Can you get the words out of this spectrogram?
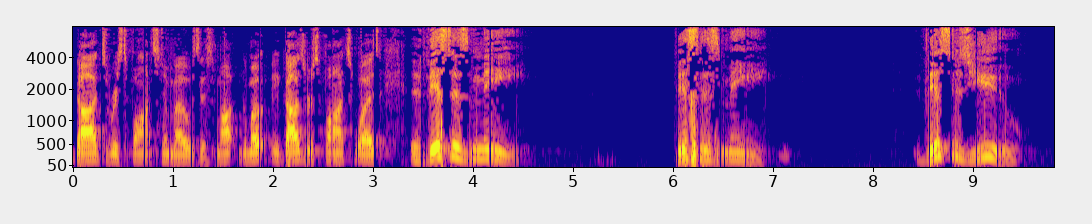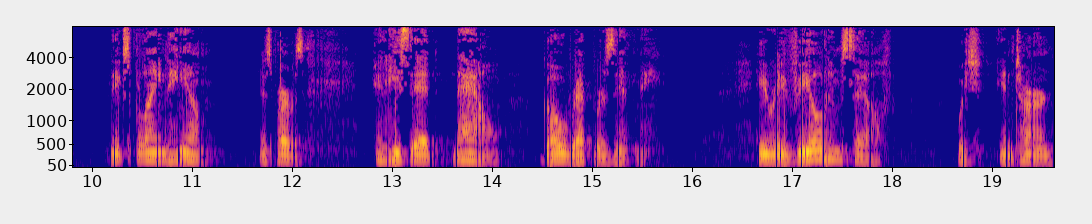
God's response to Moses. God's response was, "This is me." This is me. This is you. He explained him his purpose. And he said, Now go represent me. He revealed himself, which in turn,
